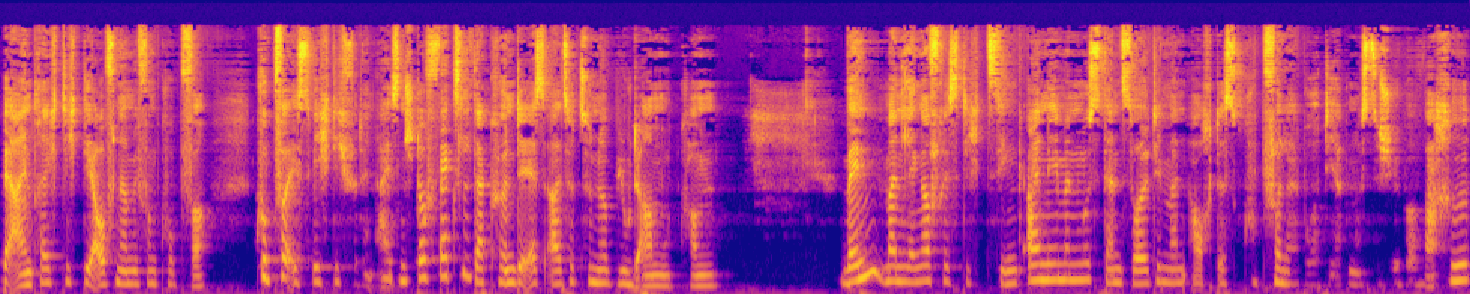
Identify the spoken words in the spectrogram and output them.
beeinträchtigt die Aufnahme von Kupfer. Kupfer ist wichtig für den Eisenstoffwechsel, da könnte es also zu einer Blutarmut kommen. Wenn man längerfristig Zink einnehmen muss, dann sollte man auch das Kupferlabor diagnostisch überwachen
